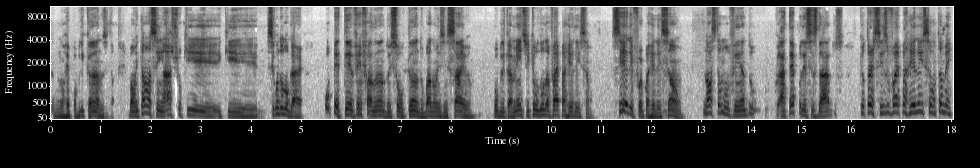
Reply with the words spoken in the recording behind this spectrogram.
no Republicanos e tal. Bom, então assim, acho que, que, segundo lugar, o PT vem falando e soltando balões de ensaio publicamente de que o Lula vai para a reeleição. Se ele for para a reeleição, nós estamos vendo, até por esses dados, que o Tarcísio vai para a reeleição também.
